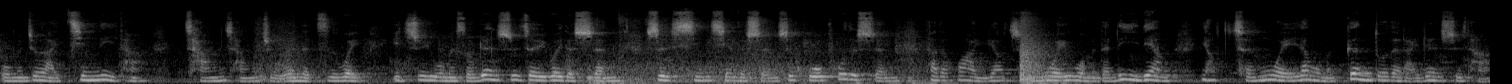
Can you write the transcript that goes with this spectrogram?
我们就来经历它。尝尝主恩的滋味，以至于我们所认识这一位的神是新鲜的神，是活泼的神。他的话语要成为我们的力量，要成为让我们更多的来认识他，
